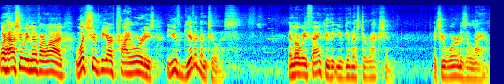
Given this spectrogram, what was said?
Lord, how should we live our lives? What should be our priorities? You've given them to us. And Lord, we thank you that you've given us direction that your word is a lamp,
